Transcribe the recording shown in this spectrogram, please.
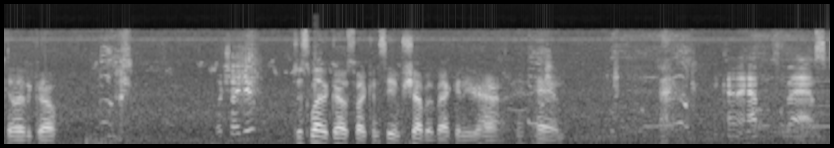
Okay, let it go. What should I do? Just let it go so I can see him shove it back into your ha- hand. It kind of happens fast.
